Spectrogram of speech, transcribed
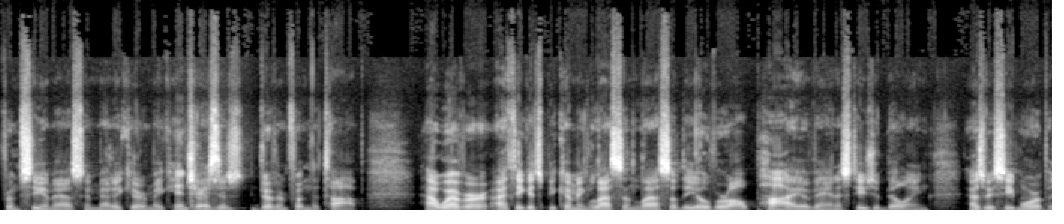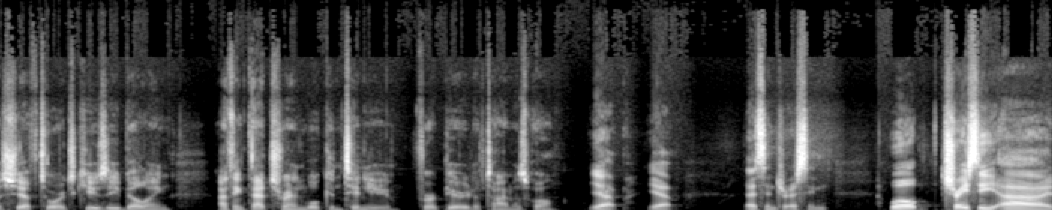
from CMS and Medicare making changes driven from the top. However, I think it's becoming less and less of the overall pie of anesthesia billing as we see more of a shift towards QZ billing. I think that trend will continue for a period of time as well. Yeah, yeah, that's interesting. Well, Tracy, uh,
